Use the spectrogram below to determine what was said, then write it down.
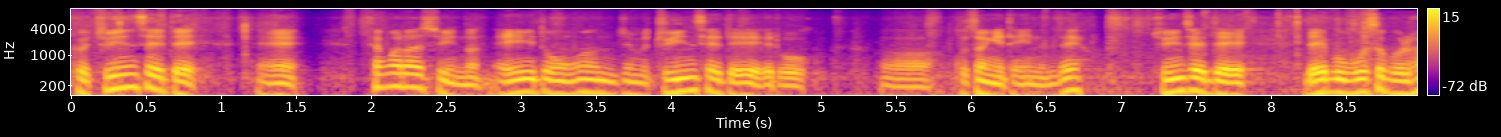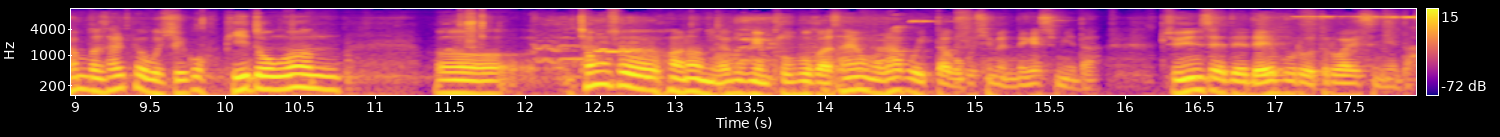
그 주인 세대에 생활할 수 있는 A동은 지금 주인 세대로 어, 구성이 되어 있는데요. 주인 세대 내부 모습을 한번 살펴보시고 B동은 어, 청소하는 외국인 부부가 사용을 하고 있다고 보시면 되겠습니다. 주인 세대 내부로 들어와 있습니다.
